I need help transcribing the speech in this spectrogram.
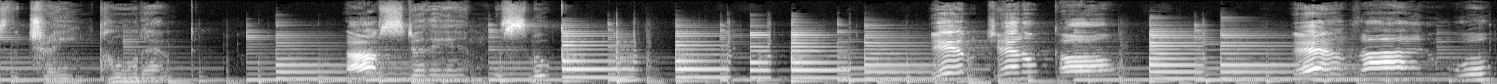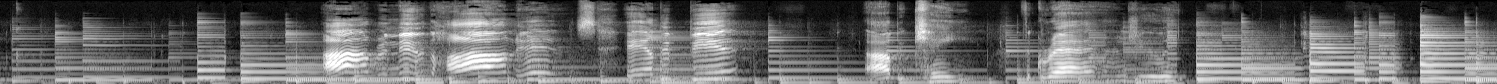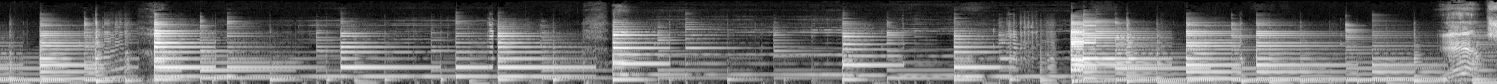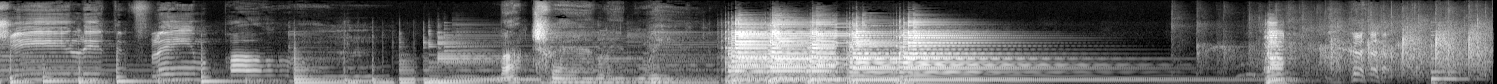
As the train pulled out, I stood in the smoke. In gentle calm, as I awoke, I removed the harness and the. I became the graduate. Lit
